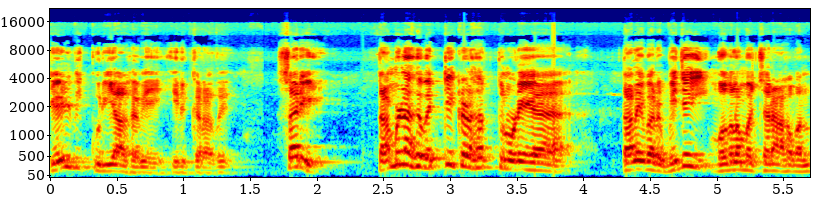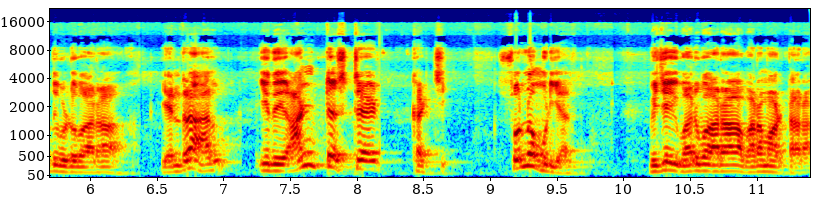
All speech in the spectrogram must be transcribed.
கேள்விக்குறியாகவே இருக்கிறது. சரி தமிழக வெற்றி கழகத்தினுடைய தலைவர் விஜய் முதலமைச்சராக வந்து விடுவாரா என்றால் இது அன்டெஸ்டட் கட்சி. சொல்ல முடியாது. விஜய் வருவாரா வரமாட்டாரா?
